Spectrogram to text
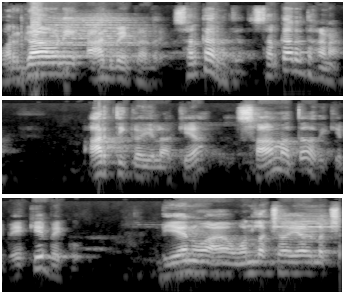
ವರ್ಗಾವಣೆ ಆಗಬೇಕಾದ್ರೆ ಸರ್ಕಾರದ ಸರ್ಕಾರದ ಹಣ, ಆರ್ಥಿಕ ಇಲಾಖೆಯ ಸಾಮತ ಅದಕ್ಕೆ ಬೇಕೇ ಬೇಕು. ಏನು ಒಂದು ಲಕ್ಷ, ಎರಡು ಲಕ್ಷ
